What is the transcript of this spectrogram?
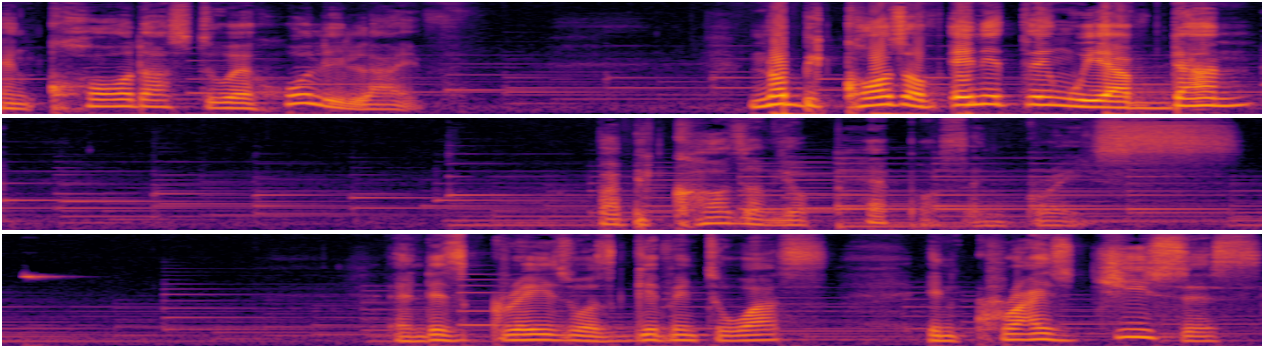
and called us to a holy life, not because of anything we have done but because of your purpose and grace. And this grace was given to us in Christ Jesus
